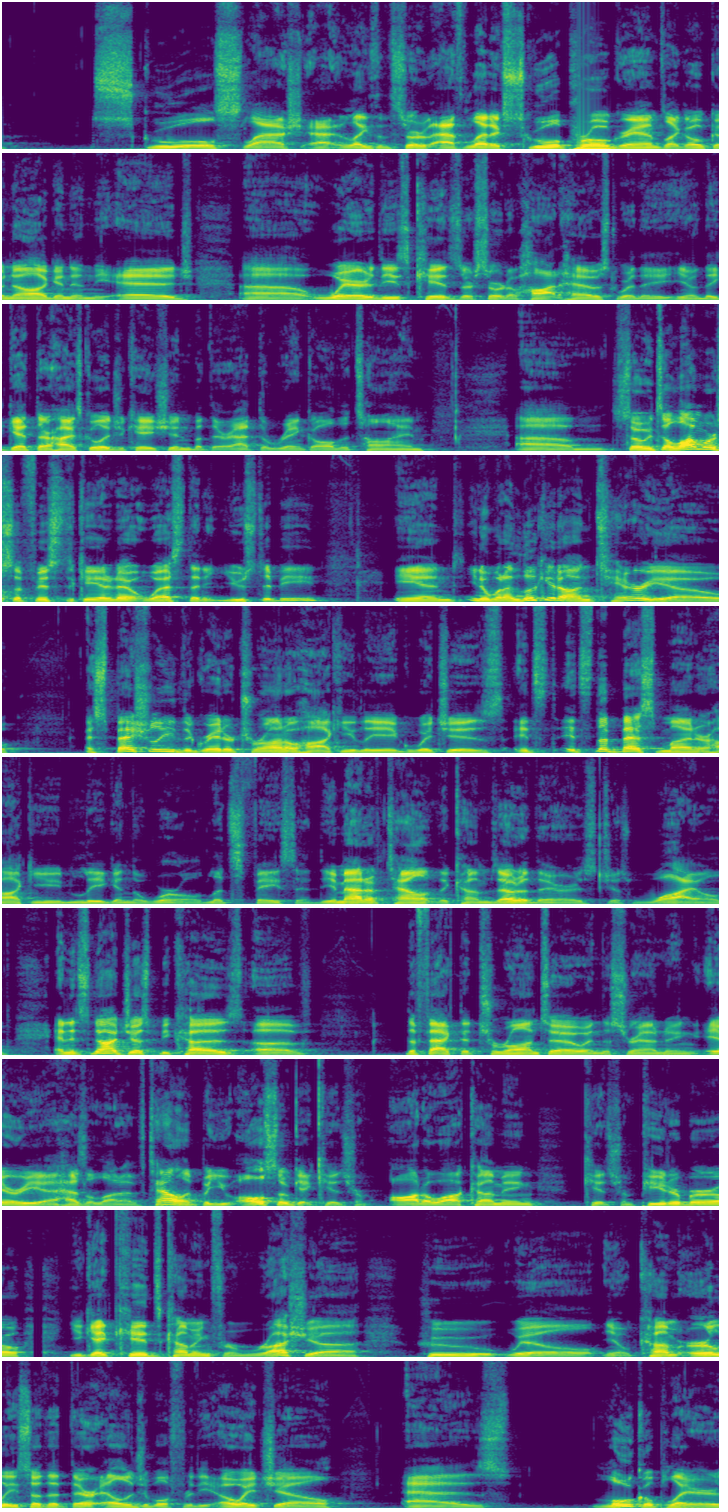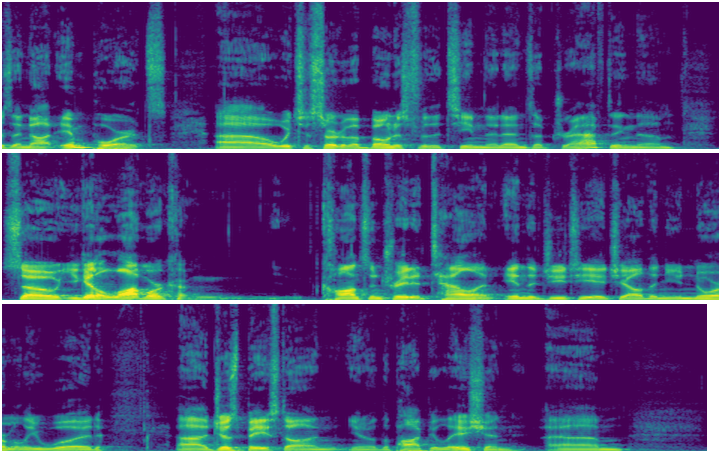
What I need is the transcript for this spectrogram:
school slash like the sort of athletic school programs like Okanagan and the Edge, uh, where these kids are sort of hot housed, where they you know they get their high school education, but they're at the rink all the time. Um, so it's a lot more sophisticated out west than it used to be. And you know when I look at Ontario, especially the Greater Toronto Hockey League, which is it's it's the best minor hockey league in the world. Let's face it. The amount of talent that comes out of there is just wild, and it's not just because of the fact that Toronto and the surrounding area has a lot of talent, but you also get kids from Ottawa coming, kids from Peterborough. You get kids coming from Russia who will, you know, come early so that they're eligible for the OHL as local players and not imports, uh, which is sort of a bonus for the team that ends up drafting them. So you get a lot more co- concentrated talent in the GTHL than you normally would, uh, just based on you know the population. Um,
